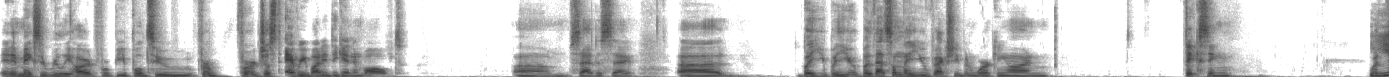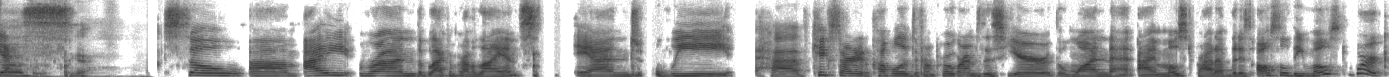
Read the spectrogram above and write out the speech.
and it makes it really hard for people to for for just everybody to get involved. Um sad to say uh, but you, but you, but that's something that you've actually been working on fixing. With, uh, yes. Uh, yeah. So um, I run the Black Improv Alliance, and we have kickstarted a couple of different programs this year. The one that I'm most proud of, that is also the most work,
